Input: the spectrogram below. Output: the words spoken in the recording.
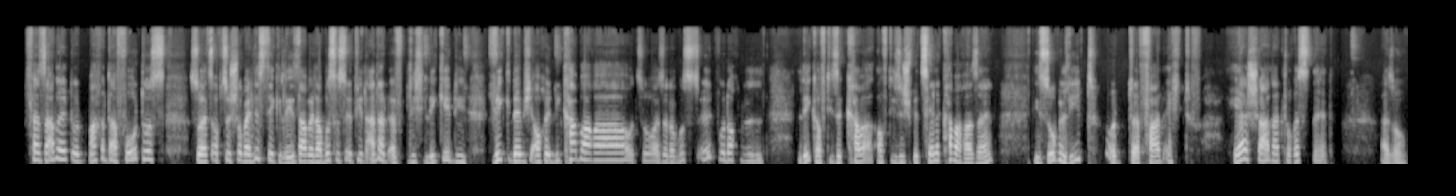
versammelt und machen da Fotos, so als ob sie schon meine Liste gelesen haben. Da muss es irgendwie einen anderen öffentlichen Link geben. Die winken nämlich auch in die Kamera und so. Also da muss es irgendwo noch ein Link auf diese, auf diese spezielle Kamera sein. Die ist so beliebt und da fahren echt Heerschar an Touristen hin. Also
